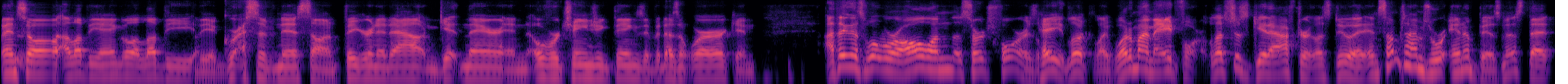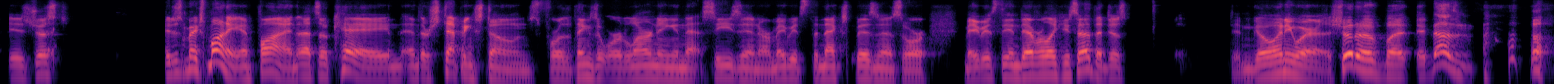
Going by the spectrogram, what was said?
and so i love the angle i love the the aggressiveness on figuring it out and getting there and over changing things if it doesn't work. And i think that's what we're all on the search for is hey look like what am i made for? Let's just get after it. Let's do it. And sometimes we're in a business that is just it just makes money and fine. That's okay. And, and they're stepping stones for the things that we're learning in that season, or maybe it's the next business, or maybe it's the endeavor, like you said, that just didn't go anywhere. It should have, but it doesn't. what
